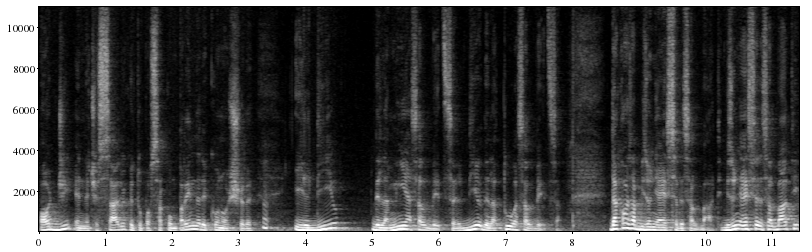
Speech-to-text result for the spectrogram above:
Oggi è necessario che tu possa comprendere e conoscere mm. il Dio della mia salvezza, il Dio della tua salvezza. Da cosa bisogna essere salvati? Bisogna essere salvati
